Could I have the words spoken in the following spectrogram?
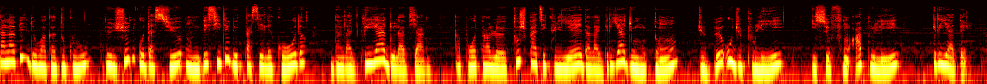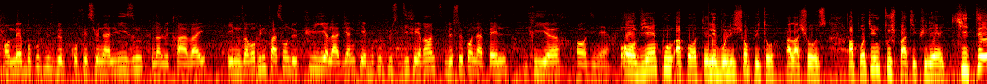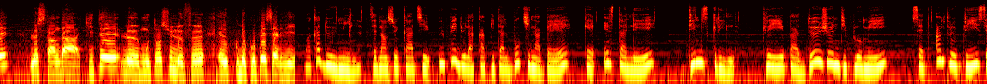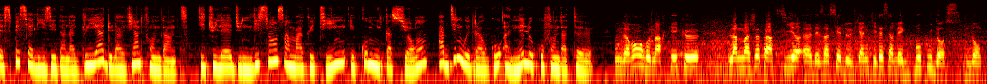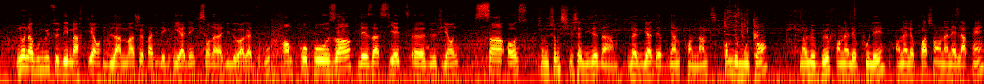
Dans la ville de Ouagadougou, de jeunes audacieux ont décidé de casser les codes dans la grillade de la viande, apportant leur touche particulière dans la grillade du mouton, du bœuf ou du poulet. Ils se font appeler grilladins. On met beaucoup plus de professionnalisme dans le travail et nous avons une façon de cuire la viande qui est beaucoup plus différente de ce qu'on appelle grilleur ordinaire. On vient pour apporter l'évolution plutôt à la chose, apporter une touche particulière, quitter le standard, quitter le mouton sur le feu et découper, servir. Waka 2000, c'est dans ce quartier huppé de la capitale burkinabé qu'est installé Dins Grill. Créé par deux jeunes diplômés, cette entreprise s'est spécialisée dans la grillade de la viande fondante. Titulaire d'une licence en marketing et communication, Abdin Ouedraogo en est le cofondateur. Nous avons remarqué que la majeure partie euh, des assiettes de viande qui étaient servies avec beaucoup d'os. Donc, nous, on a voulu se démarquer de la majeure partie des grilladins qui sont dans la ville de Ouagadougou en proposant des assiettes euh, de viande sans os. Nous sommes spécialisés dans la grillade des viandes fondantes, comme le mouton, dans le bœuf, on a les poulets, on a les poissons, on a les lapins.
